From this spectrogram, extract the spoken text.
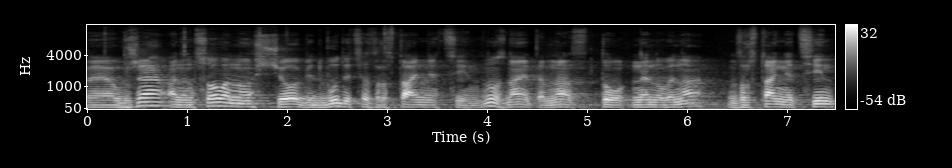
Е, Вже анонсовано, що відбудеться зростання цін. Ну, знаєте, в нас то не новина, зростання цін.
